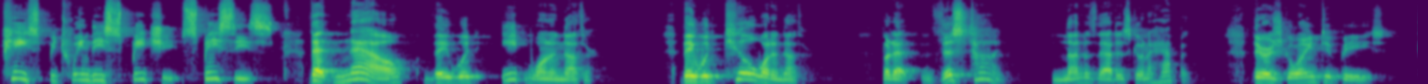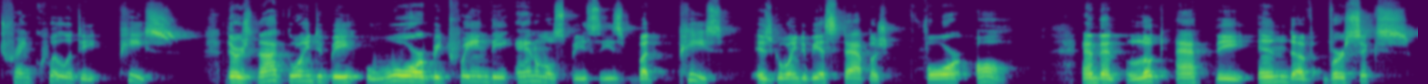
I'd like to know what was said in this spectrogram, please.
peace between these species, species that now they would eat one another. They would kill one another. But at this time, none of that is going to happen. There is going to be tranquility, peace. There's not going to be war between the animal species, but peace is going to be established for all. And then look at the end of verse 6.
